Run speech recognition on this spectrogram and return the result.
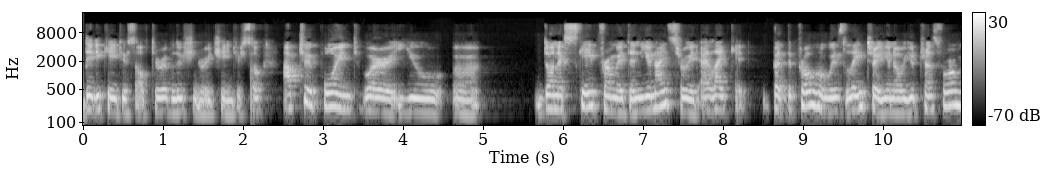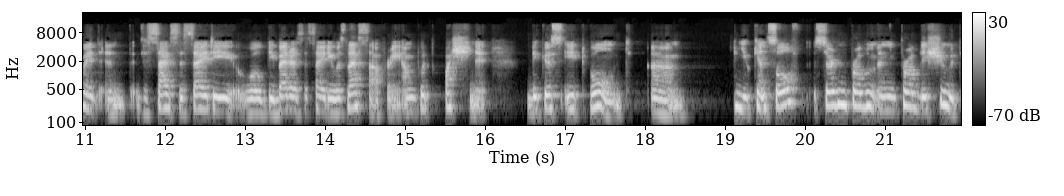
dedicate yourself to revolutionary changes. So up to a point where you uh, don't escape from it and unite through it. I like it. But the problem is later, you know, you transform it and the society will be better society with less suffering. I would question it because it won't. Um, you can solve certain problem and probably should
